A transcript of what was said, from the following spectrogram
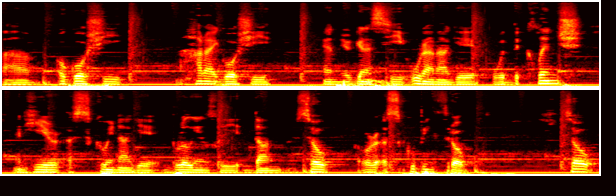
um, ogoshi, harai goshi, and you're gonna see uranage with the clinch and here a sukuinage brilliantly done. So or a scooping throw. So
